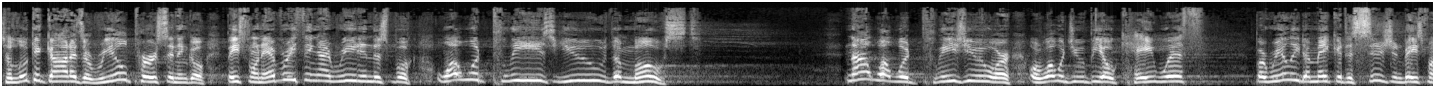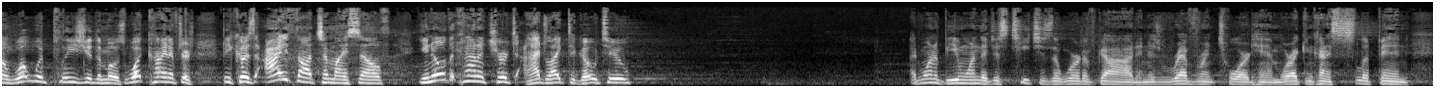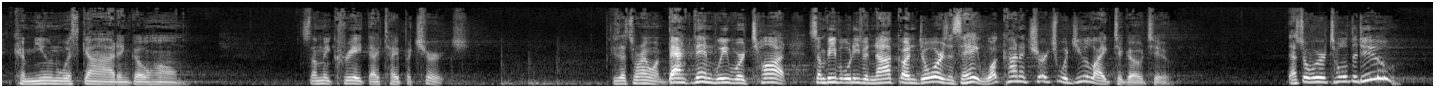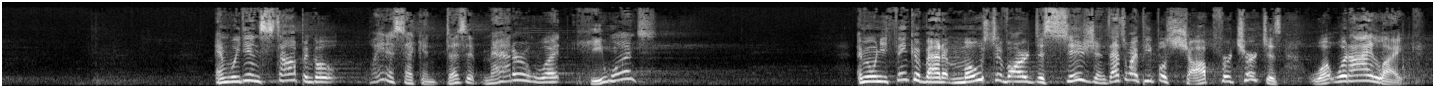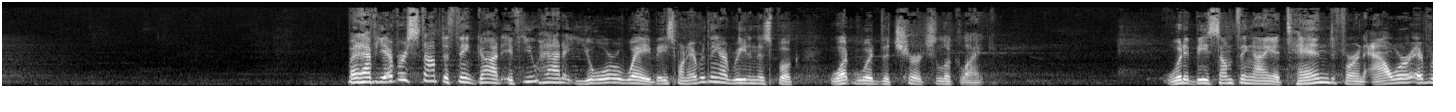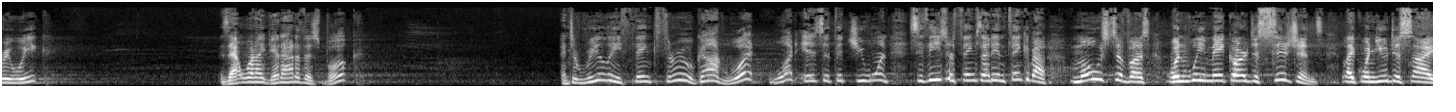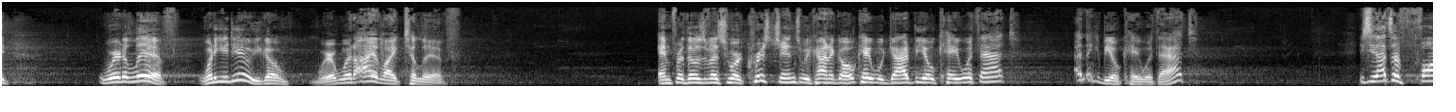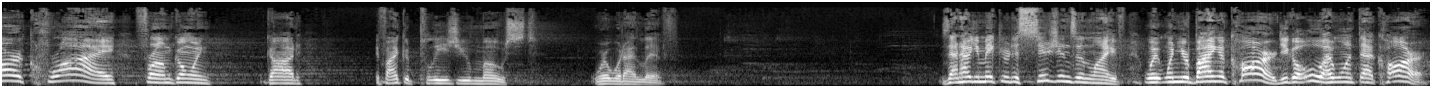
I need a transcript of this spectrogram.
To look at God as a real person and go, based on everything I read in this book, what would please you the most? Not what would please you or, or what would you be okay with, but really to make a decision based on what would please you the most. What kind of church? Because I thought to myself, you know the kind of church I'd like to go to? I'd want to be one that just teaches the Word of God and is reverent toward Him, where I can kind of slip in, commune with God, and go home. So let me create that type of church. Because that's what I want. Back then, we were taught, some people would even knock on doors and say, Hey, what kind of church would you like to go to? That's what we were told to do. And we didn't stop and go, Wait a second, does it matter what He wants? I mean, when you think about it, most of our decisions, that's why people shop for churches. What would I like? But have you ever stopped to think, God, if you had it your way, based on everything I read in this book, what would the church look like? Would it be something I attend for an hour every week? Is that what I get out of this book? And to really think through God, what, what is it that you want? See, these are things I didn't think about. Most of us, when we make our decisions, like when you decide where to live, what do you do? You go, where would I like to live? And for those of us who are Christians, we kind of go, okay, would God be okay with that? I think he'd be okay with that. You see, that's a far cry from going, God, if I could please you most, where would I live? Is that how you make your decisions in life? When you're buying a car, do you go, oh, I want that car?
